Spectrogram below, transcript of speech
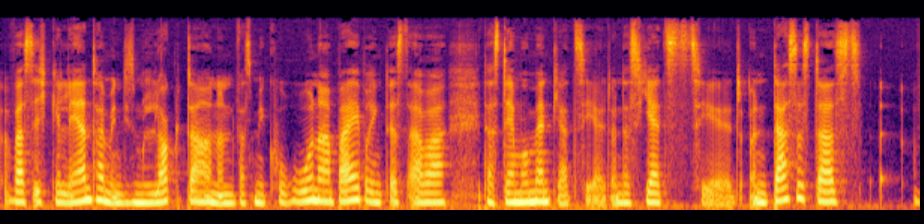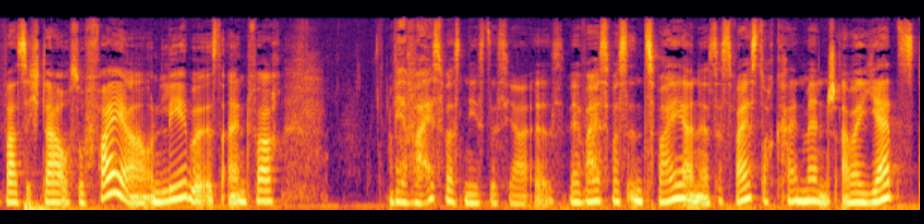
was ich gelernt habe in diesem Lockdown und was mir Corona beibringt, ist aber, dass der Moment ja zählt und das Jetzt zählt. Und das ist das, was ich da auch so feier und lebe, ist einfach, Wer weiß, was nächstes Jahr ist? Wer weiß, was in zwei Jahren ist? Das weiß doch kein Mensch. Aber jetzt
